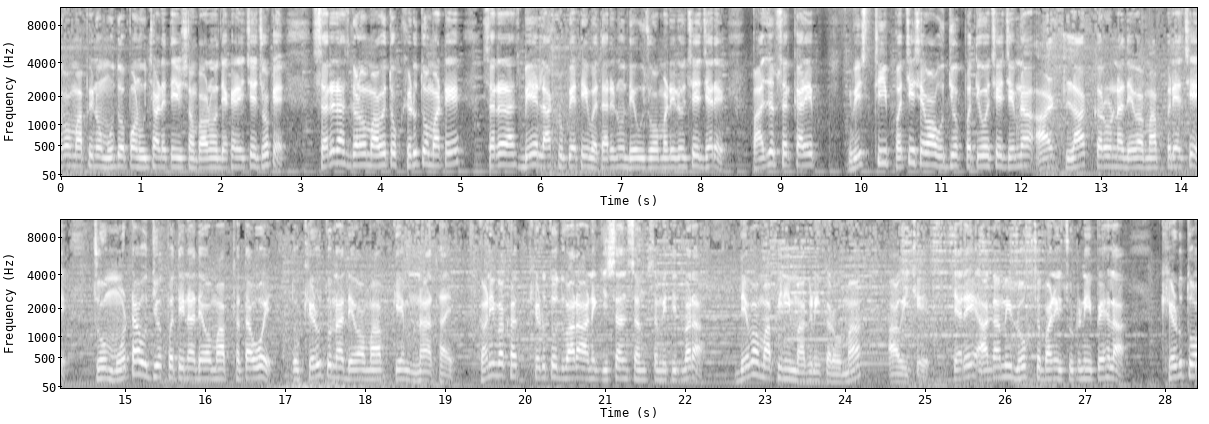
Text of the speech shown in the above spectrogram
દેવામાફીનો મુદ્દો પણ ઉછાળે તેવી સંભાવનાઓ દેખાઈ રહી છે. જોકે સરેરાશ ગણવામાં આવે તો ખેડૂતો માટે સરેરાશ બે લાખ રૂપિયાથી વધારેનું દેવું જોવા મળી રહ્યું છે. જ્યારે ભાજપ સરકારે વીસથી પચીસ એવા ઉદ્યોગપતિઓ છે, જેમના આઠ લાખ કરોડના દેવા માફ કર્યા છે. જો મોટા ઉદ્યોગપતિના દેવા માફ થતા હોય, તો ખેડૂતોના દેવા માફ કેમ ના થાય? ઘણી વખત ખેડૂતો દ્વારા અને કિસાન સંઘ સમિતિ દ્વારા દેવા માફીની માગણી કરવામાં આવી છે. ત્યારે આગામી લોકસભાની ચૂંટણી પહેલા ખેડૂતો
